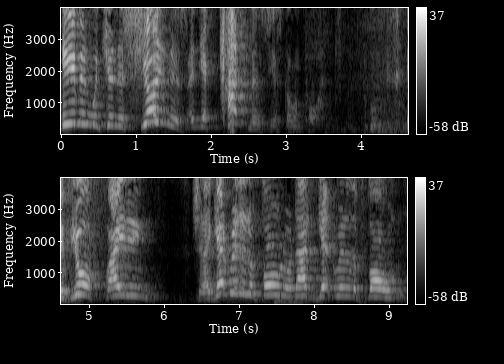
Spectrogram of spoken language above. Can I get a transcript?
Even with your nisyonis and your katness, you're still important. If you're fighting, should I get rid of the phone or not get rid of the phone?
